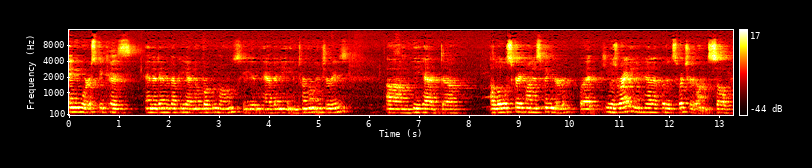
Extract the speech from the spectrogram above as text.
any worse because, and it ended up he had no broken bones. He didn't have any internal injuries. Um, he had uh, a little scrape on his finger, but he was riding and had a hooded sweatshirt on, so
